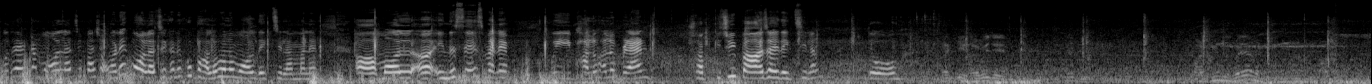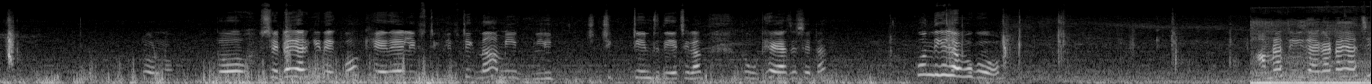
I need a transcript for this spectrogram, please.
বোধহয় একটা মল আছে, পাশে অনেক মল আছে, এখানে খুব ভালো ভালো মল দেখছিলাম। মানে মল ইন দ্য সেন্স মানে ওই ভালো ভালো ব্র্যান্ড সব কিছুই পাওয়া যায় দেখছিলাম। তো তো সেটাই আর কি দেখব। খেয়ে দিয়ে লিপস্টিক লিপস্টিক না, আমি লিপস্টিক টিন্ট দিয়েছিলাম, তো উঠে গেছে সেটা। কোন দিকে যাব গো? আমরা যেই জায়গাটায় আছি,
